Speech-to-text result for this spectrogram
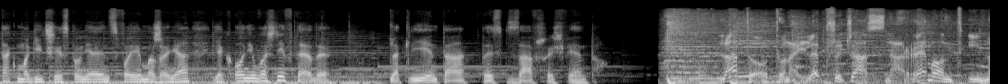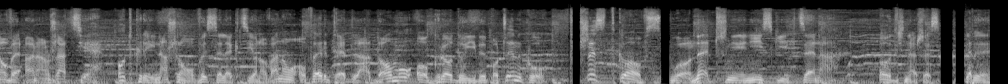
tak magicznie spełniając swoje marzenia, jak oni właśnie wtedy. Dla klienta to jest zawsze święto. Lato to najlepszy czas na remont i nowe aranżacje. Odkryj naszą wyselekcjonowaną ofertę dla domu, ogrodu i wypoczynku. Wszystko w słonecznie niskich cenach. Odź nasze sklepy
